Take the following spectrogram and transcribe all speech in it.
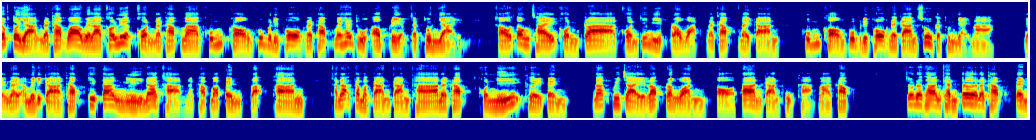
ยกตัวอย่างนะครับว่าเวลาเขาเลือกคนนะครับมาคุ้มครองผู้บริโภคนะครับไม่ให้ถูกเอาเปรียบจากทุนใหญ่ เขาต้องใช้คนกล้าคนที่มีประวัตินะครับในการคุ้มครองผู้บริโภคในการสู้กับทุนใหญ่มา อย่างในอเมริกาครับที่ตั้งลีน่าขานนะครับมาเป็นประธานคณะกรรมการการค้านะครับ คนนี้เคยเป็นนักวิจัยรับรางวัลต่อต้านการผูกขาดมาครับ โจนาธานแคนเตอร์นะครับเป็น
